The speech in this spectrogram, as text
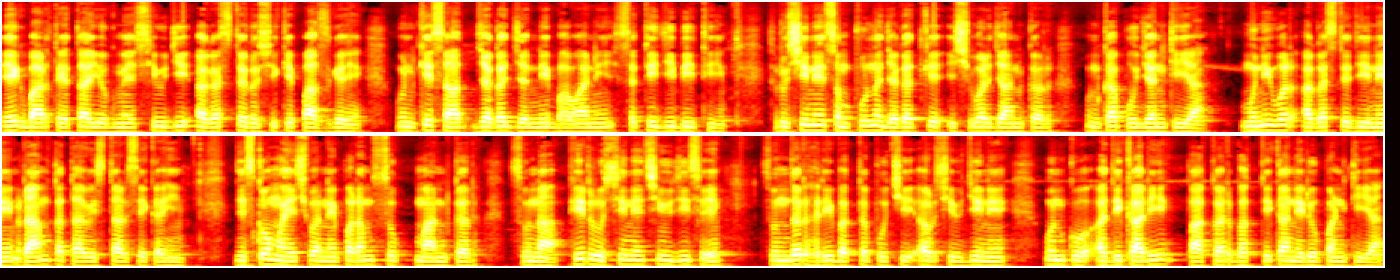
एक बार त्रेता युग में शिव जी अगस्त्य ऋषि के पास गए। उनके साथ जगत जननी भवानी सती जी भी थी। ऋषि ने संपूर्ण जगत के ईश्वर जानकर उनका पूजन किया। मुनिवर अगस्त्य जी ने राम कथा विस्तार से कही, जिसको महेश्वर ने परम सुख मानकर सुना। फिर ऋषि ने शिव जी से सुंदर हरिभक्त पूछी और शिवजी ने उनको अधिकारी पाकर भक्ति का निरूपण किया।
